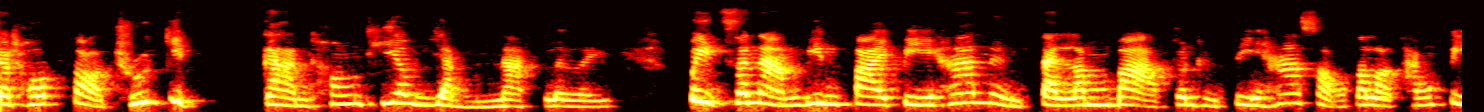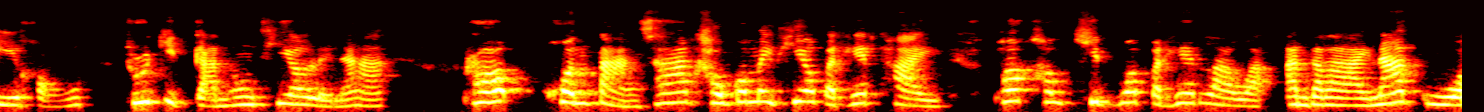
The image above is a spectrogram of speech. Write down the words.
กระทบต่อธุรกิจการท่องเที่ยวอย่างหนักเลย ปิดสนามบินปลายปี 51 แต่ลำบากจนถึงปี 52 ตลอดทั้งปีของธุรกิจการท่องเที่ยวเลยนะคะ เพราะคนต่างชาติเขาก็ไม่เที่ยวประเทศไทย เพราะเขาคิดว่าประเทศเราอะอันตรายน่ากลัว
